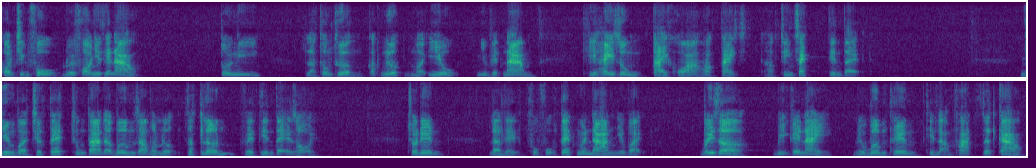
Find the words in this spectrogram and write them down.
Còn chính phủ đối phó như thế nào? Tôi nghĩ là thông thường các nước mà yếu như Việt Nam thì hay dùng tài khóa hoặc tài hoặc chính sách tiền tệ. Nhưng mà trước Tết chúng ta đã bơm ra một lượng rất lớn về tiền tệ rồi. Cho nên là để phục vụ Tết Nguyên đán như vậy. Bây giờ bị cái này nếu bơm thêm thì lạm phát rất cao.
